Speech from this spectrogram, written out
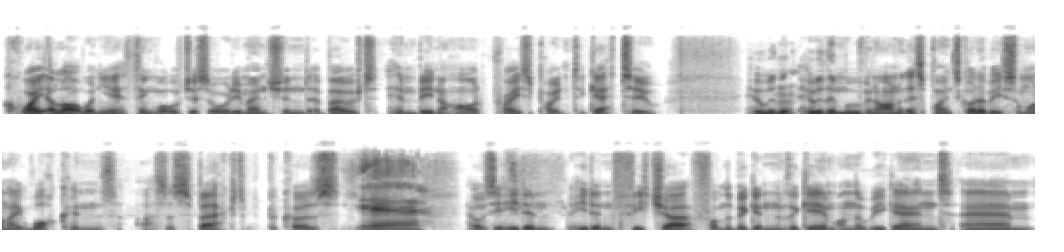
quite a lot when you think what we've just already mentioned about him being a hard price point to get to. Who are Mhm. they, who are they moving on at this point? It's got to be someone like Watkins, I suspect, because Yeah, obviously he didn't he didn't feature from the beginning of the game on the weekend. Um,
